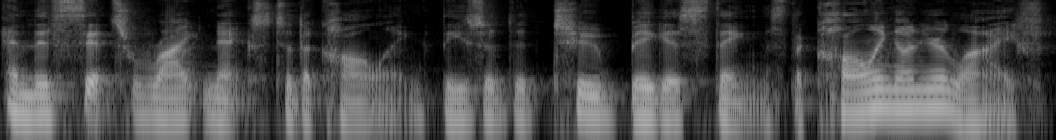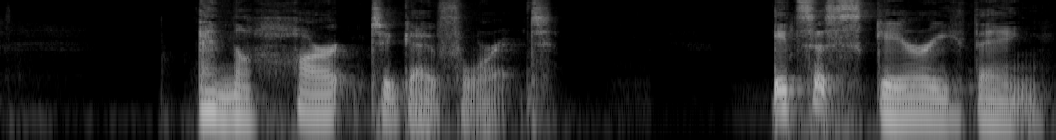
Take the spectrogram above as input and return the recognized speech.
And this sits right next to the calling. These are the two biggest things the calling on your life and the heart to go for it. It's a scary thing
